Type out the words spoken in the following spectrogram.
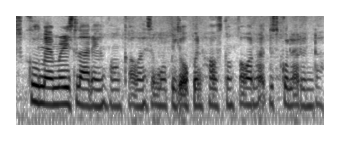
school memories lah dengan kawan-kawan semua pergi open house kawan-kawan waktu sekolah rendah.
